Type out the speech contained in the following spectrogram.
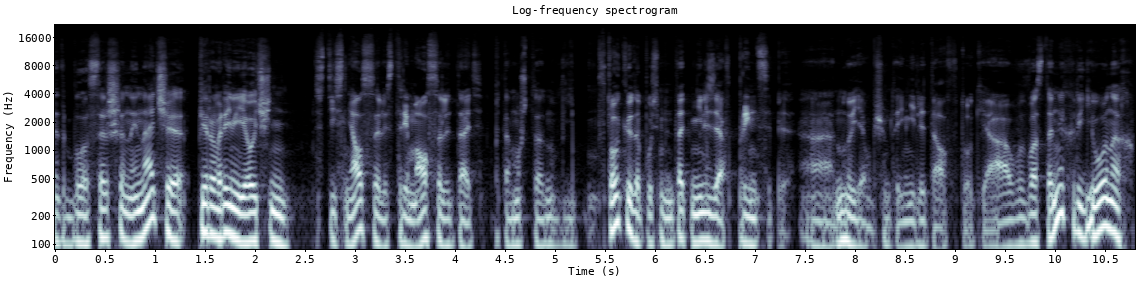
Это было совершенно иначе. Первое время я очень стеснялся или стремался летать, потому что ну, в, Токио, допустим, летать нельзя в принципе. А, ну, я, в общем-то, и не летал в Токио. А в, в остальных регионах,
